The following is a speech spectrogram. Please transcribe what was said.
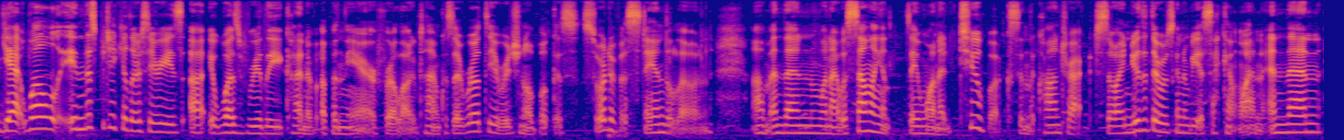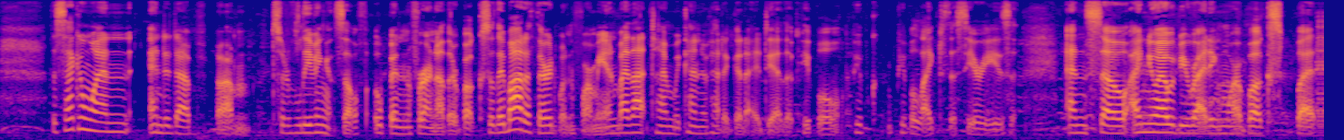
Yeah, well, in this particular series, uh, it was really kind of up in the air for a long time because I wrote the original book as sort of a standalone. Um, and then when I was selling it, they wanted two books in the contract. So I knew that there was going to be a second one. And then the second one ended up um, sort of leaving itself open for another book. So they bought a third one for me, and by that time we kind of had a good idea that people people people liked the series, and so I knew I would be writing more books, but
